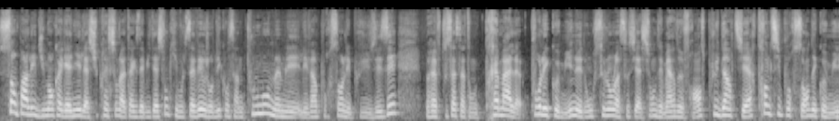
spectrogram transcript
Sans parler du manque à gagner de la suppression de la taxe d'habitation, qui, vous le savez, aujourd'hui concerne tout le monde, même les, les 20% les plus aisés. Bref, tout ça, ça tombe très mal pour les communes. Et donc, selon l'association des maires de France, plus d'un tiers, 36% des communes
